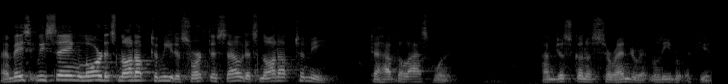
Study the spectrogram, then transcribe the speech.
I'm basically saying, Lord, it's not up to me to sort this out. It's not up to me to have the last word. I'm just going to surrender it and leave it with you.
